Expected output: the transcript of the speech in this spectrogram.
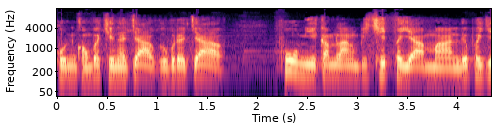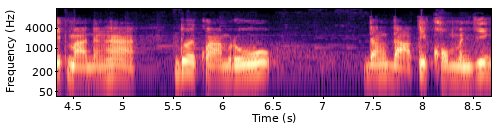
คุณของพระชินเจ้าคือพระเจ้า ผู้มีกำลังพิชิตพยามารหรือพยิตมารทั้งห้าด้วยความรู้ดังดาบที่คมมันยิ่ง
